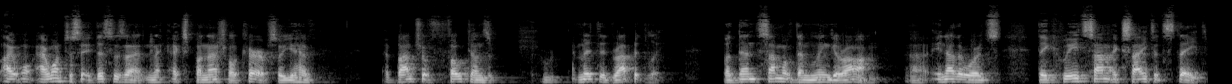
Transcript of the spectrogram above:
I, I want to say this is an exponential curve. So you have a bunch of photons emitted rapidly, but then some of them linger on. Uh, in other words, they create some excited state,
